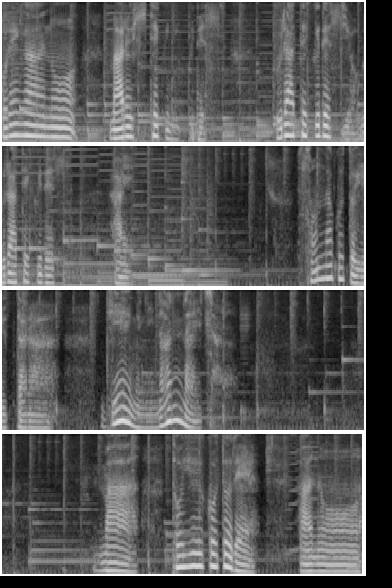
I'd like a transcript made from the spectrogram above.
これがあのマル秘テクニックです。裏テクですよ。裏テクです。はい。そんなこと言ったらゲームになんないじゃん。まあということであのー、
